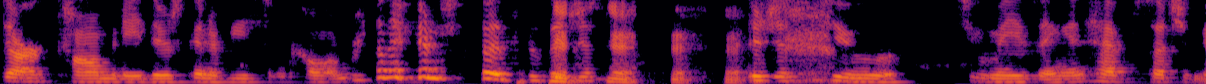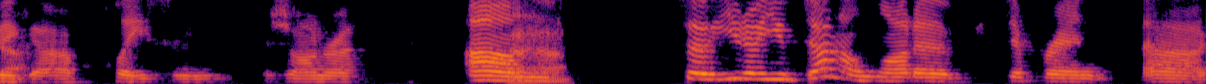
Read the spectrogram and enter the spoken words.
dark comedy, there's going to be some Coen brother influence because they're just they're just too too amazing and have such a Yeah. big uh, place in the genre. Um, Uh-huh. so you know you've done a lot of different uh,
